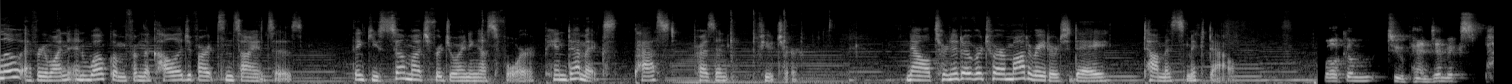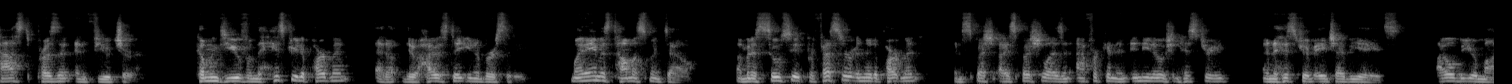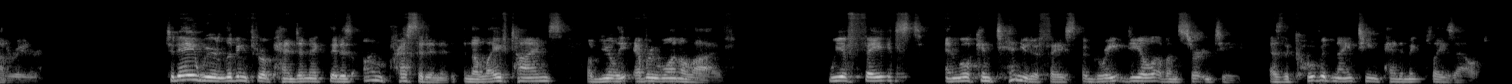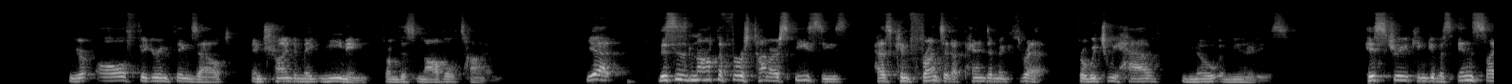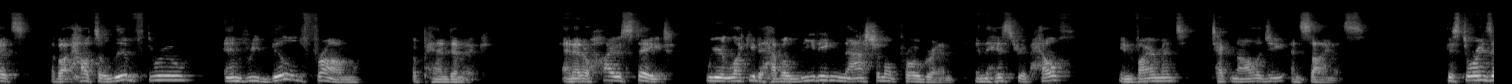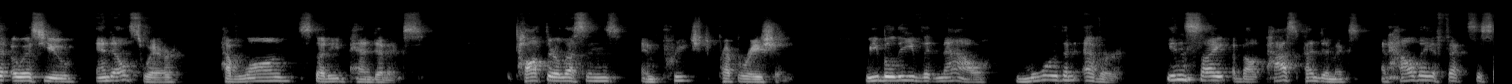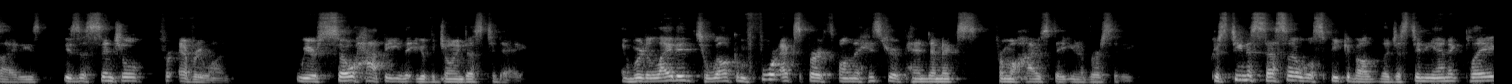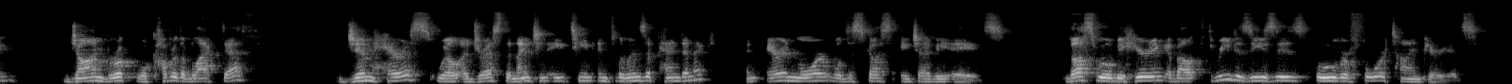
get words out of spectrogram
Hello, everyone, and welcome from the College of Arts and Sciences. Thank you so much for joining us for Pandemics Past, Present, Future. Now I'll turn it over to our moderator today, Thomas McDow. Welcome to Pandemics Past, Present, and Future, coming to you from the History Department at The Ohio State University. My name is Thomas McDow. I'm an associate professor in the department, and I specialize in African and Indian Ocean history and the history of HIV AIDS. I will be your moderator. Today, we are living through a pandemic that is unprecedented in the lifetimes of nearly everyone alive. We have faced and will continue to face a great deal of uncertainty as the COVID 19 pandemic plays out. We are all figuring things out and trying to make meaning from this novel time. Yet, this is not the first time our species has confronted a pandemic threat for which we have no immunities. History can give us insights about how to live through and rebuild from a pandemic. And at Ohio State, we are lucky to have a leading national program in the history of health, environment, technology, and science. Historians at OSU and elsewhere have long studied pandemics, taught their lessons, and preached preparation. We believe that now, more than ever, insight about past pandemics and how they affect societies is essential for everyone. We are so happy that you've joined us today. And we're delighted to welcome four experts on the history of pandemics from Ohio State University. Kristina Sessa will speak about the Justinianic plague. John Brooke will cover the Black Death. Jim Harris will address the 1918 influenza pandemic, and Erin Moore will discuss HIV AIDS. Thus, we'll be hearing about three diseases over four time periods.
